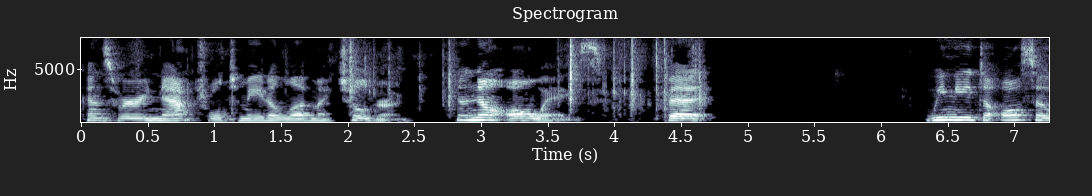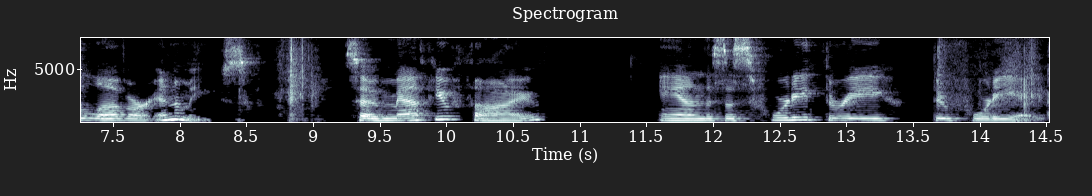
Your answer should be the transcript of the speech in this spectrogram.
comes very natural to me to love my children and not always but we need to also love our enemies. So matthew 5 and this is 43 through 48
